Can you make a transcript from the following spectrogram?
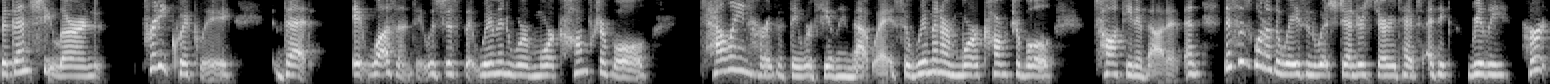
But then she learned pretty quickly that it wasn't. It was just that women were more comfortable telling her that they were feeling that way. So women are more comfortable talking about it. And this is one of the ways in which gender stereotypes I think really hurt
